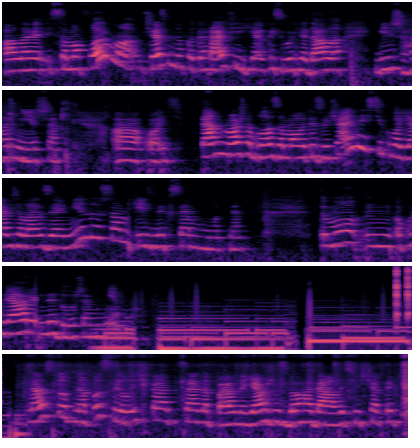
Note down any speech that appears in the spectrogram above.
Але сама форма, чесно, на фотографіях якось виглядала більш гарніше. А, ось. Там можна було замовити звичайне стекло, я взяла з мінусом, якесь з них все мутне. Тому окуляри не дуже мені. Наступна посилочка, це напевно, я вже здогадалася, що таке.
